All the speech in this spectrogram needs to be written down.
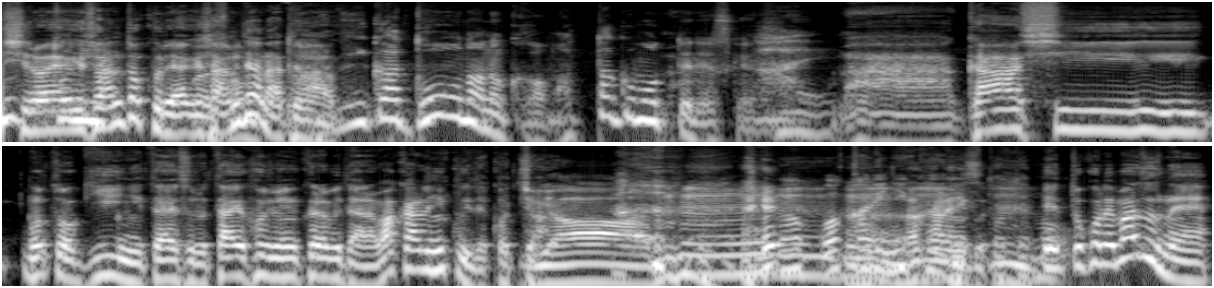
白柳さんと黒柳さんみたいになってまう。何がどうなのかが全くもってですけど、はい、まあ、ガーシー元議員に対する逮捕状に比べたら分かりにくいで、こっちは。いや分かりにくいえっと、これまずね、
